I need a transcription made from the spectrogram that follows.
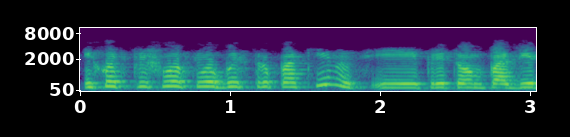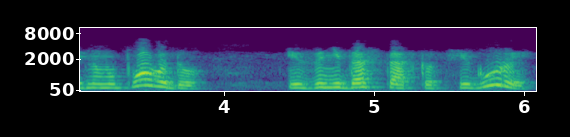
и хоть пришлось его быстро покинуть, и при том по обидному поводу, из-за недостатков фигуры,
